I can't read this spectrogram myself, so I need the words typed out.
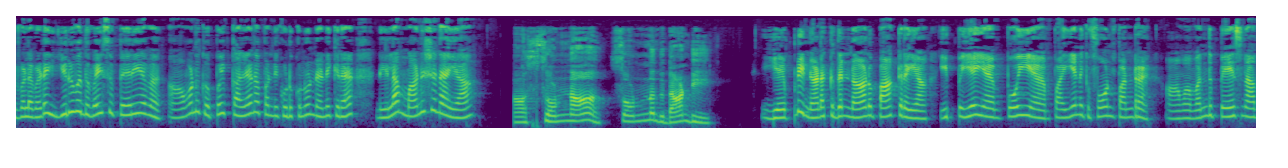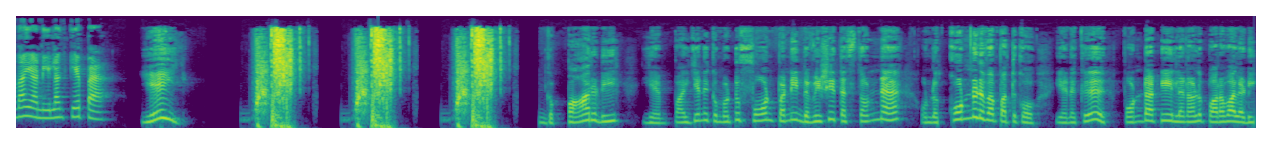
இவளை விட இருபது வயசு பெரியவன். அவனுக்கு போய் கல்யாணம் பண்ணி கொடுக்கணும்னு நினைக்கிறேன் நீ எல்லாம் மனுஷனாயா சொன்னா சொன்னது தாண்டி. எப்படி நடக்குதுன்னு நானும் பார்க்குறேயா இப்பயே என் போய் என் பையனுக்கு ஃபோன் பண்ணுறேன் அவன் வந்து பேசினாதான் என் நீலாம் கேட்ப ஏய்! இங்க பாருடி என் பையனுக்கு மட்டும் ஃபோன் பண்ணி இந்த விஷயத்த சொன்ன உன்னை கொன்னுடுவேன் பாத்துக்கோ. எனக்கு பொண்டாட்டி இல்லைனாலும் பரவாயில்லடி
